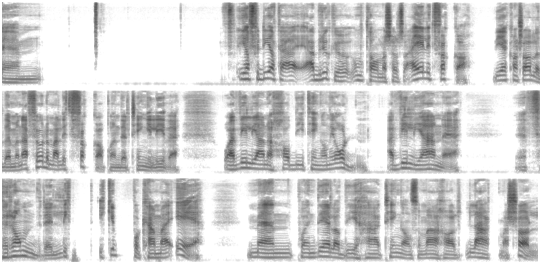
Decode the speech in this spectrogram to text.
eh, Ja, fordi at jeg, jeg bruker å omtale meg selv som Jeg er litt fucka. Vi er kanskje alle det, men jeg føler meg litt fucka på en del ting i livet. Og jeg vil gjerne ha de tingene i orden. Jeg vil gjerne eh, forandre litt, ikke på hvem jeg er, men på en del av de her tingene som jeg har lært meg sjøl.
